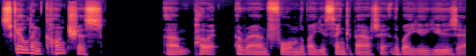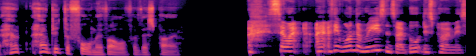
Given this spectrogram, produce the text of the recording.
skilled and conscious um, poet around form, the way you think about it and the way you use it. How how did the form evolve of this poem? So I, I think one of the reasons I bought this poem is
